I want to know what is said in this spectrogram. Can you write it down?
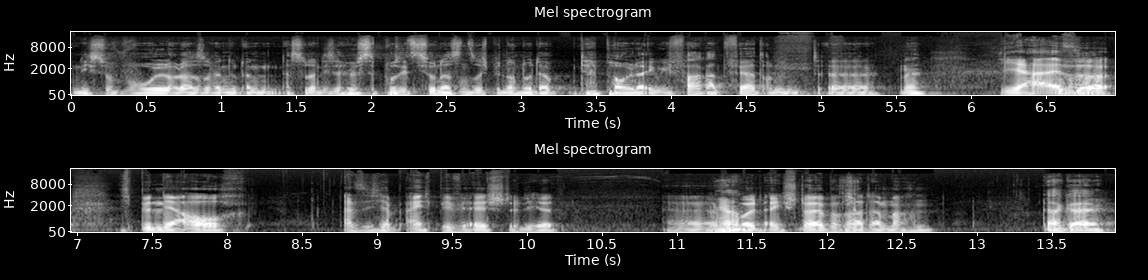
nicht so wohl oder so, wenn du dann, dass du dann diese höchste Position hast und so. Ich bin doch nur der, der Paul, der irgendwie Fahrrad fährt und äh, ne? Ja, also Aber ich bin ja auch, also ich habe eigentlich BWL studiert, äh, ja? wollte eigentlich Steuerberater machen. Ja, geil,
